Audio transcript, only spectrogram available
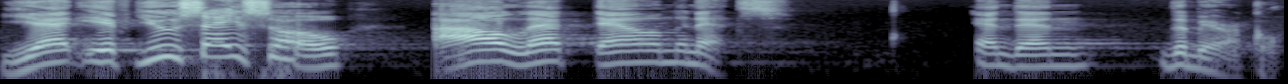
Yet, if you say so, I'll let down the nets. And then the miracle.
